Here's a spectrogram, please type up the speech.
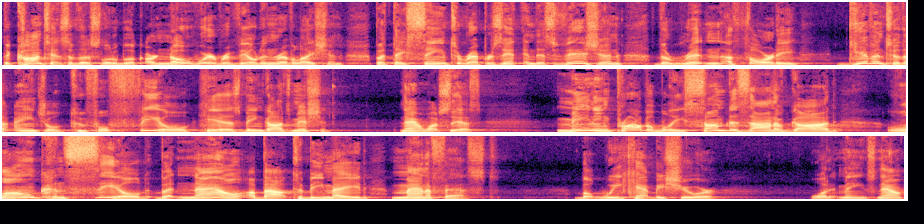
The contents of this little book are nowhere revealed in Revelation, but they seem to represent in this vision the written authority given to the angel to fulfill his, being God's mission. Now, watch this meaning probably some design of God long concealed, but now about to be made manifest. But we can't be sure what it means. Now,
